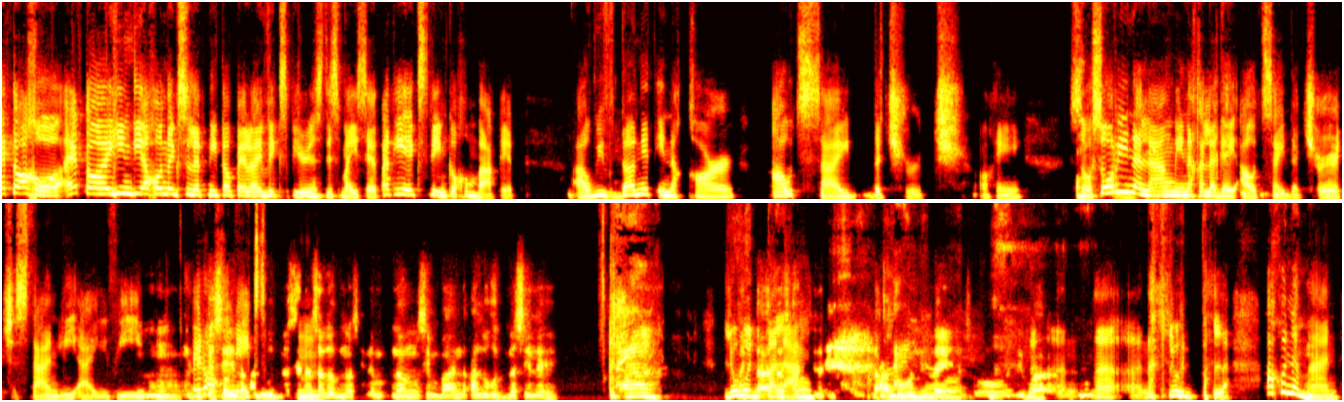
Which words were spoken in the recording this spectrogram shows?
Eto ako, eto, hindi ako nagsulat nito pero I've experienced this myself. At i-explain ko kung bakit. Uh, we've done it in a car outside the church. Okay? So, sorry na lang may nakalagay outside the church, Stanley Ivy. Mm. Hindi Pero kasi ako may nakaluhod na sila Mm. sa loob ng, sim- ng simbahan, nakaluhod na sila eh. Ah, Luhod pa lang. Nakaluhod na eh. So, di ba? Na, na, naluhod pala. Ako naman,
